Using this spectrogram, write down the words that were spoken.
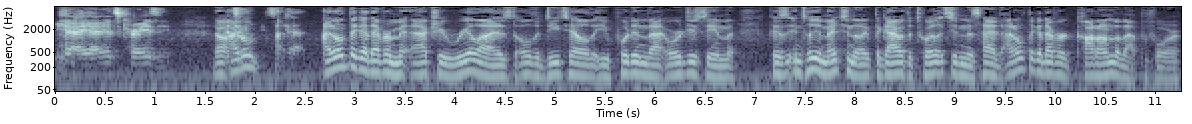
Yeah, yeah, it's crazy. No, I don't. I don't think I'd ever actually realized all the detail that you put in that orgy scene. Because until you mentioned it, like the guy with the toilet seat in his head, I don't think I'd ever caught on to that before.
